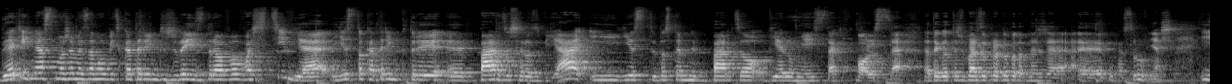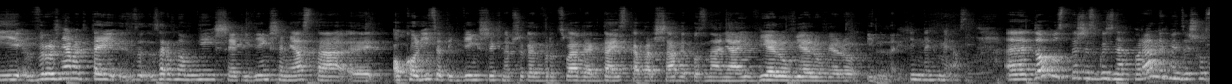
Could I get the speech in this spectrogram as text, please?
Do jakich miast możemy zamówić catering Żryj Zdrowo? Właściwie jest to catering, który e, bardzo się rozwija i jest dostępny w bardzo wielu miejscach w Polsce. Dlatego też bardzo prawdopodobne, że e, u Was również. I wyróżniamy tutaj zarówno mniejsze, jak i większe miasta, e, okolice tych większych, na przykład Wrocławia, Gdańska, Warszawy, Poznania i wielu, wielu, wielu innych. Innych miast. E, Dowóz też jest w godzinach porannych między 6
